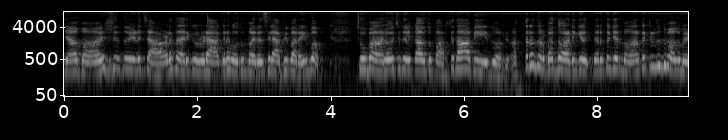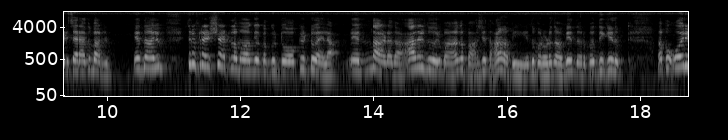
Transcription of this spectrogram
ഞാൻ മാവിൽ നിന്ന് വീണ് ചാവണമെന്നായിരിക്കും ഇവരുടെ ആഗ്രഹമൊന്നും മനസ്സിൽ അഭി പറയുമ്പോൾ ചുമ്മാ ആലോചിച്ച് നിൽക്കാമെന്ന് പറിച്ചതാ അഭി എന്ന് പറഞ്ഞു. അത്ര നിർബന്ധമാണെങ്കിൽ നിനക്ക് ഞാൻ മാർക്കറ്റിൽ നിന്ന് മാങ്ങ മേടിച്ചാരാന്ന് പറഞ്ഞു. എന്നാലും ഇത്ര ഫ്രഷ് ആയിട്ടുള്ള മാങ്ങയൊക്കെ കിട്ടുമോ കിട്ടുമല്ല എന്താണത്? അതിൽ നിന്ന് ഒരു മാങ്ങ പറിച്ച് താ അഭി എന്ന് പറഞ്ഞോട് നവ്യ നിർബന്ധിക്കുന്നു. അപ്പോൾ ഒരു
